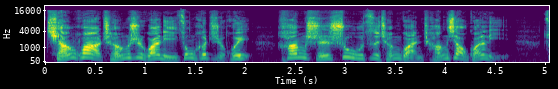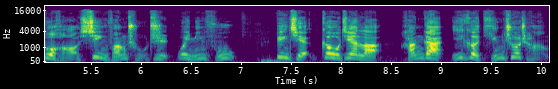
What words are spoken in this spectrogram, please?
强化城市管理综合指挥，夯实数字城管长效管理，做好信访处置，为民服务，并且构建了涵盖一个停车场。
